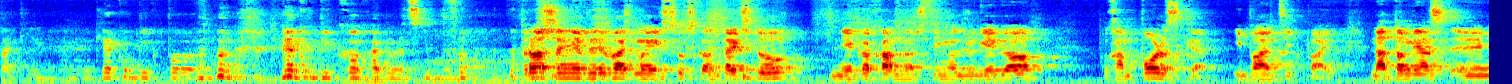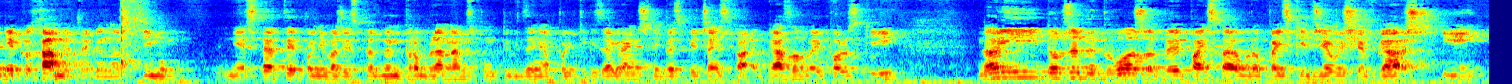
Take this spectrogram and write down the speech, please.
taki, jak Jakubik, po, Jakubik kocha Nord Stream 2. Proszę nie wyrywać moich słów z kontekstu. Nie kocham Nord Streamu drugiego, kocham Polskę i Baltic Pipe. Natomiast y, nie kochamy tego Nord Streamu niestety, ponieważ jest pewnym problemem z punktu widzenia polityki zagranicznej, bezpieczeństwa gazowej Polski. No i dobrze by było, żeby państwa europejskie wzięły się w garść i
